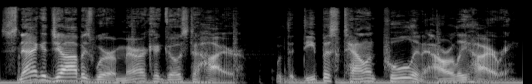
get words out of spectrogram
Snagajob is where America goes to hire, with the deepest talent pool in hourly hiring.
